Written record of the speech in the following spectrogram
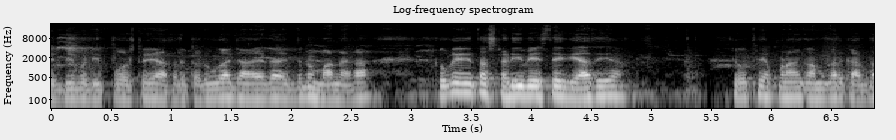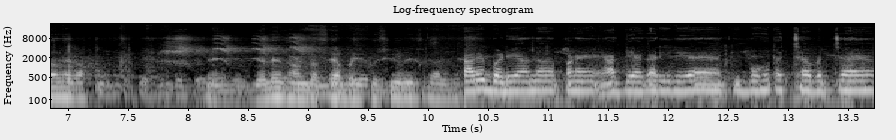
ਐਡੀ ਵੱਡੀ ਪੋਸਟ ਹਾਸਲ ਕਰੂਗਾ ਜਾਂ ਇਹਦਾ ਇੱਧਰ ਨੂੰ ਮਨ ਹੈਗਾ। ਕਿਉਂਕਿ ਇਹ ਤਾਂ ਸਟੱਡੀ ਬੇਸ ਤੇ ਗਿਆ ਸੀਗਾ ਤੇ ਉੱਥੇ ਆਪਣਾ ਕੰਮ ਕਾਰ ਕਰਦਾ ਸੀਗਾ। ਤੇ ਜਿਹੜੇ ਤੁਹਾਨੂੰ ਦੱਸਿਆ ਬੜੀ ਖੁਸ਼ੀ ਹੋਈ ਇਸ ਗੱਲ ਦੀ। ਸਾਰੇ ਬੜਿਆਂ ਦਾ ਆਪਣੇ ਆਗਿਆਕਾਰੀ ਰਿਹਾ ਹੈ ਕਿ ਬਹੁਤ ਅੱਛਾ ਬੱਚਾ ਹੈ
